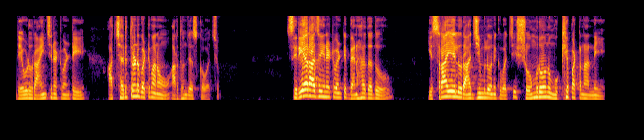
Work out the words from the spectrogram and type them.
దేవుడు రాయించినటువంటి ఆ చరిత్రను బట్టి మనం అర్థం చేసుకోవచ్చు. సిరియా రాజు అయినటువంటి బెనహదదు ఇస్రాయేలు రాజ్యంలోనికి వచ్చి షోమ్రోను ముఖ్య పట్టణాన్ని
